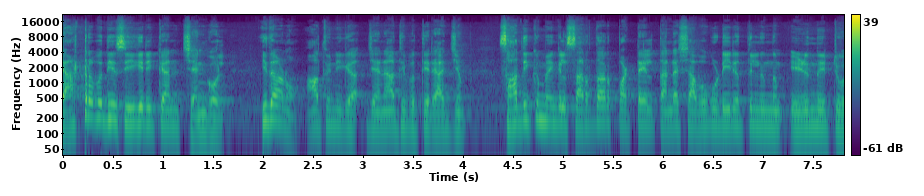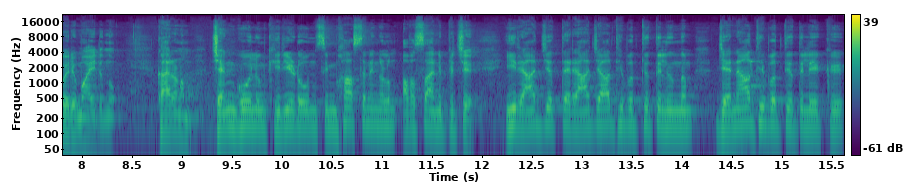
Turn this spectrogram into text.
രാഷ്ട്രപതിയെ സ്വീകരിക്കാൻ ചെങ്കോൽ. ഇതാണോ ആധുനിക ജനാധിപത്യ രാജ്യം? സാധിക്കുമെങ്കിൽ സർദാർ പട്ടേൽ തന്റെ ശവകുടീരത്തിൽ നിന്നും എഴുന്നേറ്റ് വരുമായിരുന്നു. കാരണം ചെങ്കോലും കിരീടവും സിംഹാസനങ്ങളും അവസാനിപ്പിച്ച് ഈ രാജ്യത്തെ രാജാധിപത്യത്തിൽ നിന്നും ജനാധിപത്യത്തിലേക്ക്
